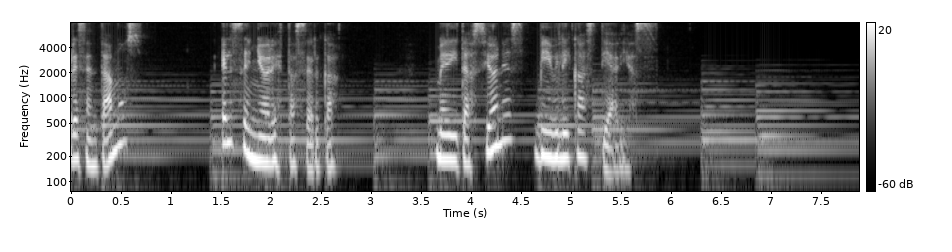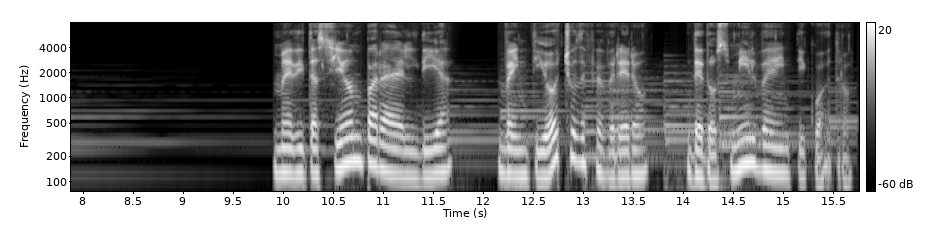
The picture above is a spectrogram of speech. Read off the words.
presentamos El Señor está cerca. Meditaciones Bíblicas Diarias. Meditación para el día 28 de febrero de 2024.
